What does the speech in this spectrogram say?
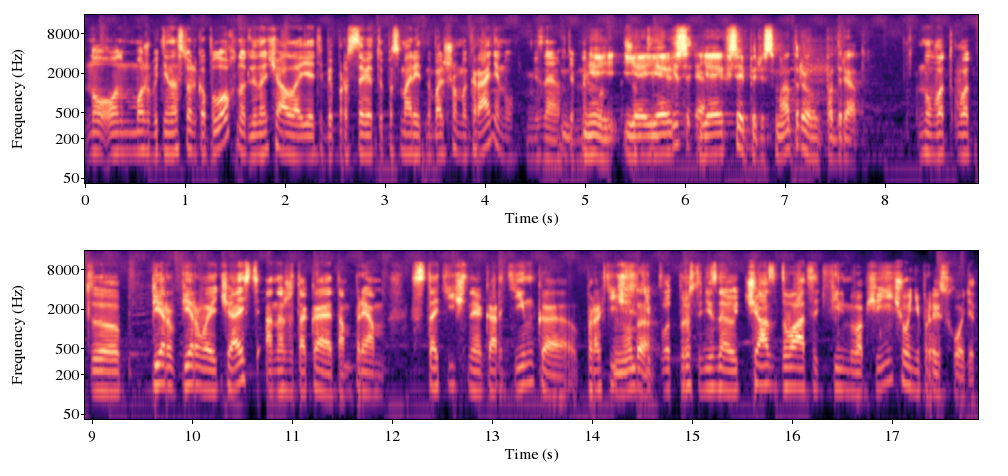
Ну, он, может быть, не настолько плох, но для начала я тебе просто советую посмотреть на большом экране, ну, не знаю, на Не, я, я, телевизоре. я их все пересматривал подряд. Ну вот, вот э, пер- первая часть, она же такая, там прям статичная картинка, практически, Ну да. вот просто, не знаю, час двадцать в фильме вообще ничего не происходит.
